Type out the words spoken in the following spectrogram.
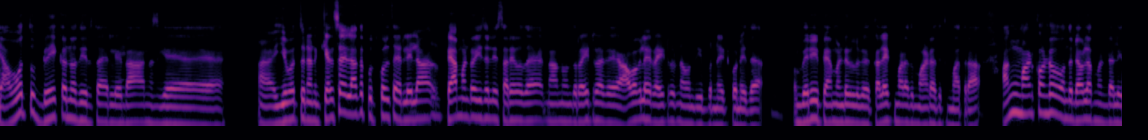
ಯಾವತ್ತು ಬ್ರೇಕ್ ಅನ್ನೋದು ಇರ್ತಾ ಇರ್ಲಿಲ್ಲ ನನಗೆ. ಇವತ್ತು ನನಗೆ ಕೆಲಸ ಇಲ್ಲ ಅಂತ ಕುತ್ಕೊಳ್ತಾ ಇರ್ಲಿಲ್ಲ. ಪ್ಯಾಮೆಂಟ್ ವೈಸ್ ಅಲ್ಲಿ ಸರಿ ಹೋದೆ. ನಾನು ಒಂದು ರೈಟರ್ ಆವಾಗಲೇ ರೈಟರ್ನ ಒಂದು ಇಬ್ಬರನ್ನ ಇಟ್ಕೊಂಡಿದ್ದೆ. ಬೇರೆ ಪೇಮೆಂಟ್ಗಳಿಗೆ ಕಲೆಕ್ಟ್ ಮಾಡೋದು ಮಾಡೋದಕ್ಕೆ ಮಾತ್ರ. ಹಂಗ್ ಮಾಡಿಕೊಂಡು ಒಂದು ಡೆವಲಪ್ಮೆಂಟ್ ಅಲ್ಲಿ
